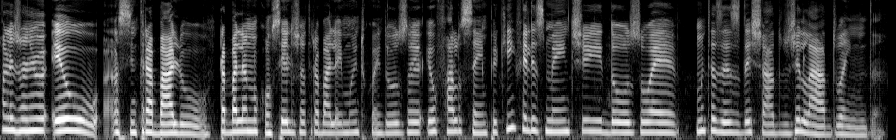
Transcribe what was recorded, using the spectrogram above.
Olha, Jânio, eu assim trabalho, trabalhando no conselho, já trabalhei muito com idoso. Eu, eu falo sempre que infelizmente idoso é muitas vezes deixado de lado ainda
